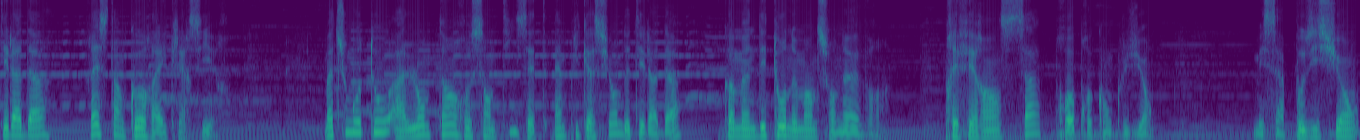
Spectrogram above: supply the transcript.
Terada reste encore à éclaircir. Matsumoto a longtemps ressenti cette implication de Terada comme un détournement de son œuvre, préférant sa propre conclusion mais sa position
